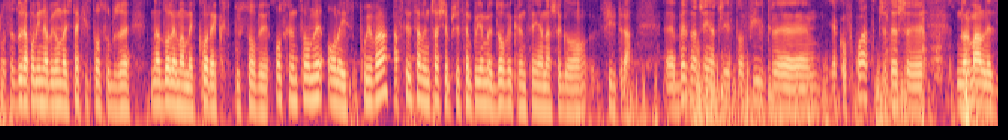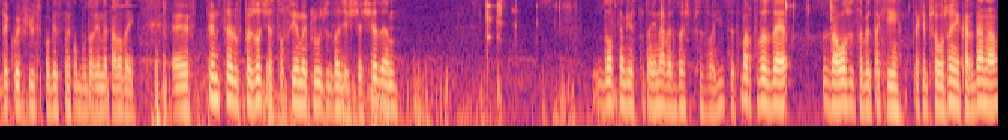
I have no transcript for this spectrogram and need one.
Procedura powinna wyglądać w taki sposób, że na dole mamy korek spustowy odkręcony, olej spływa, a w tym samym czasie przystępujemy do wykręcenia naszego filtra. E, Bez znaczenia, czy jest to filtr e, jako wkład, czy też e, normalny, zwykły filtr, powiedzmy w obudowie metalowej. W tym celu w Peugeotie stosujemy klucz 27. Dostęp jest tutaj nawet dość przyzwoity. Warto też za założyć sobie taki, takie przełożenie kardana.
